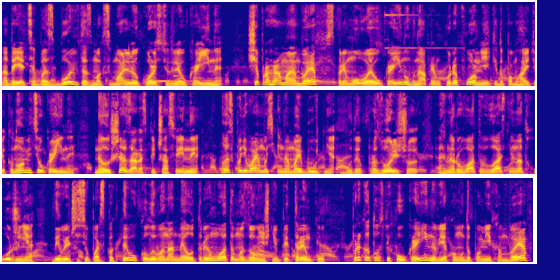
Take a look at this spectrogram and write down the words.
надається без боїв та з максимальною користю для України. Ще програма МВФ спрямовує Україну в напрямку реформ, які допомагають економіці України не лише зараз під час війни, але сподіваємось і на майбутнє бути прозорішою, генерувати власні надходження, дивлячись у перспективу, коли вона не отримуватиме зовнішню підтримку. Приклад успіху України, в якому допоміг МВФ,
